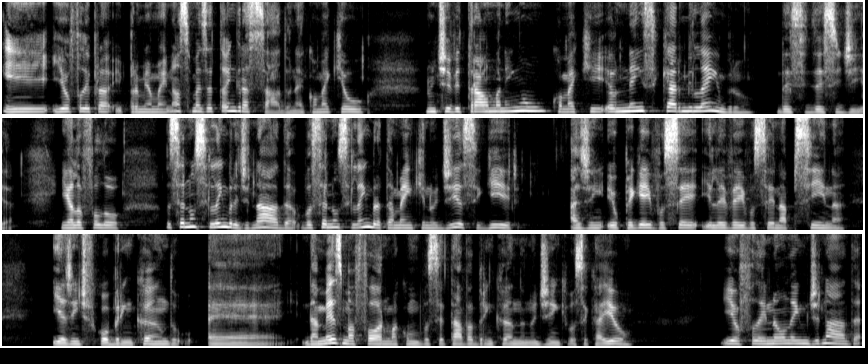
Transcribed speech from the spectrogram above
E, e eu falei para minha mãe: Nossa, mas é tão engraçado, né? Como é que eu não tive trauma nenhum? Como é que eu nem sequer me lembro desse, desse dia? E ela falou: você não se lembra de nada? Você não se lembra também que no dia seguinte gente, eu peguei você e levei você na piscina e a gente ficou brincando é, da mesma forma como você estava brincando no dia em que você caiu? E eu falei, não lembro de nada.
